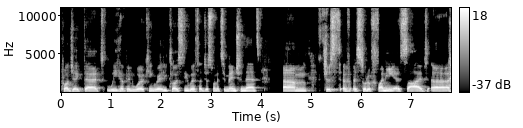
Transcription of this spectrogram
project that we have been working really closely with. I just wanted to mention that. Um, just a, a sort of funny aside. Uh,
